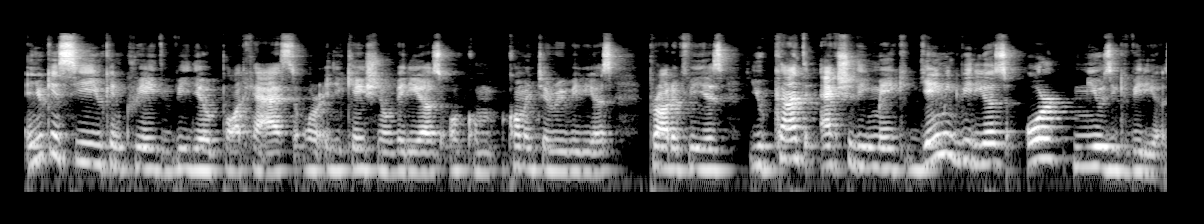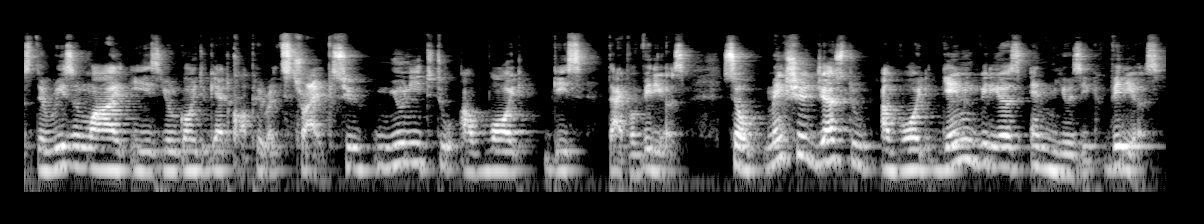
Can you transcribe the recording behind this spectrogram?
And you can see you can create video podcasts or educational videos or com commentary videos product videos, you can't actually make gaming videos or music videos. The reason why is you're going to get copyright strike. So you need to avoid this type of videos. So make sure just to avoid gaming videos and music videos.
